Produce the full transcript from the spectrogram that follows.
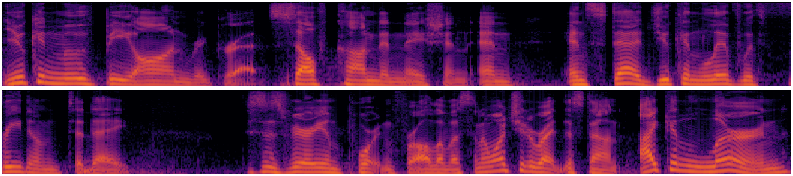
you can move beyond regret, self condemnation, and instead you can live with freedom today. This is very important for all of us. And I want you to write this down. I can learn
